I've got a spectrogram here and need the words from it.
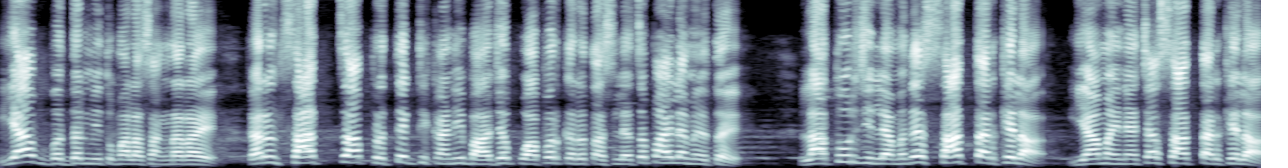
याबद्दल मी तुम्हाला सांगणार आहे. कारण सातचा प्रत्येक ठिकाणी भाजप वापर करत असल्याचं पाहायला मिळतंय. लातूर जिल्ह्यामध्ये सात तारखेला या महिन्याच्या सात तारखेला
